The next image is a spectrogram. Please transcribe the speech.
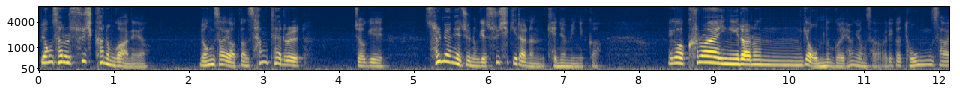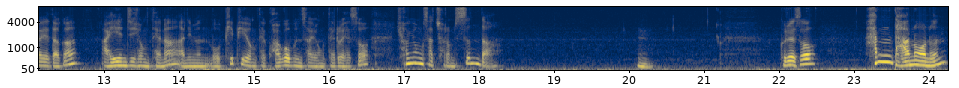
명사를 수식하는 거 아니에요. 명사의 어떤 상태를 저기 설명해 주는 게 수식이라는 개념이니까. 이거 crying이라는 게 없는 거예요, 형용사가. 그러니까 동사에다가 ing 형태나 아니면 뭐 pp 형태, 과거 분사 형태로 해서 형용사처럼 쓴다. 음. 그래서 한 단어는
